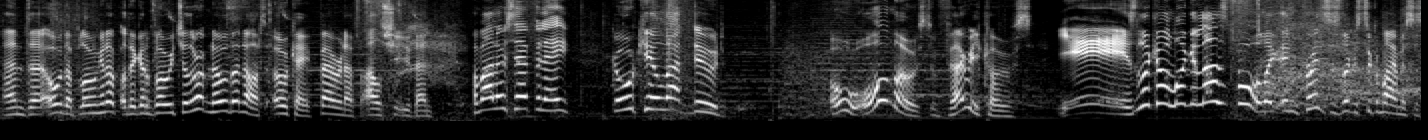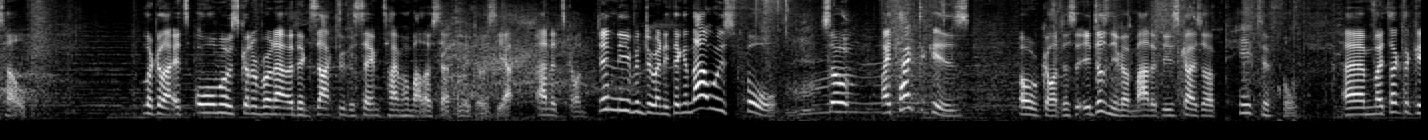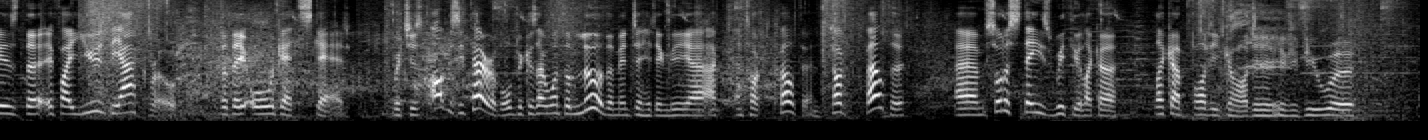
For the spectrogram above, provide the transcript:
And, uh, oh, they're blowing it up. Are they going to blow each other up? No, they're not. Okay, fair enough. I'll shoot you then. Homalocephale, go kill that dude. Oh, almost. Very close. Yes, look how long it lasts for. Like, in, instance, look at Suchomimus's health. Look at that. It's almost going to run out at exactly the same time Homalocephale does. Yeah, and it's gone. Didn't even do anything, and that was four. So, my tactic is... Oh, God, does it, it doesn't even matter. These guys are pitiful. Um, my tactic is that if I use the acro, that they all get scared. Which is obviously terrible because I want to lure them into hitting the uh, Antarctopelta. And Antarctopelta um, sort of stays with you like a like a bodyguard, if you were.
